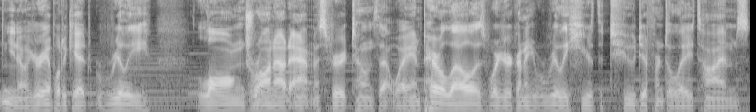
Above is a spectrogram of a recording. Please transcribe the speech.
you know, you're able to get really long, drawn out atmospheric tones that way. And parallel is where you're going to really hear the two different delay times,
